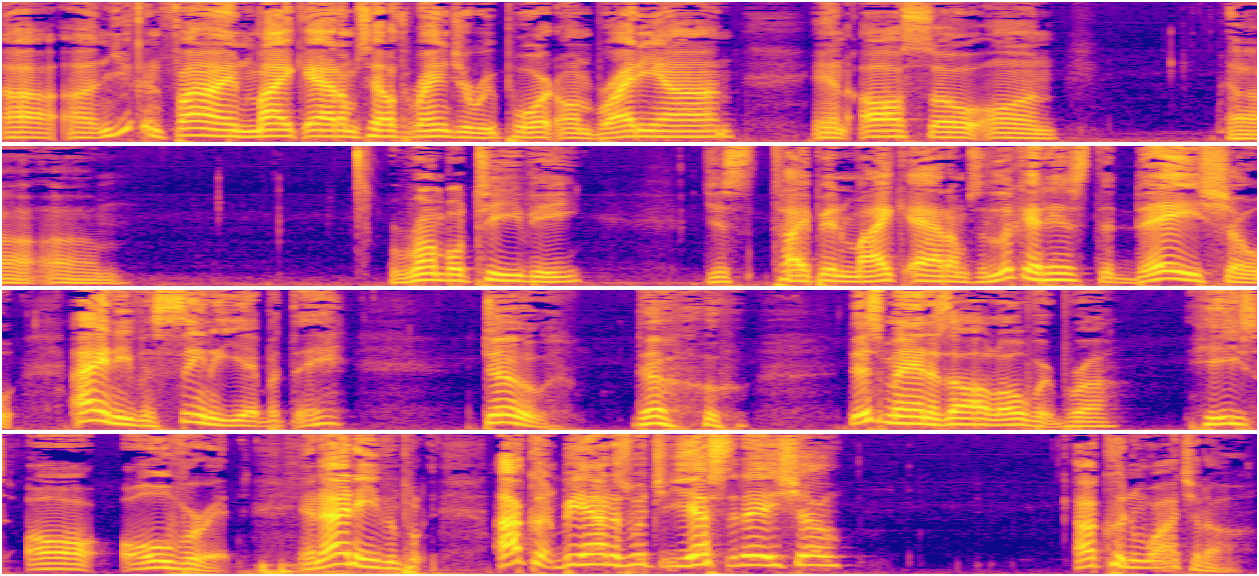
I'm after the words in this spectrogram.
Uh, uh, you can find Mike Adams Health Ranger report on Brighteon and also on uh, um, Rumble TV. Just type in Mike Adams look at his Today Show. I ain't even seen it yet, but the dude, dude, this man is all over it, bro. He's all over it. And I didn't even, I couldn't be honest with you, yesterday's show, I couldn't watch it all.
